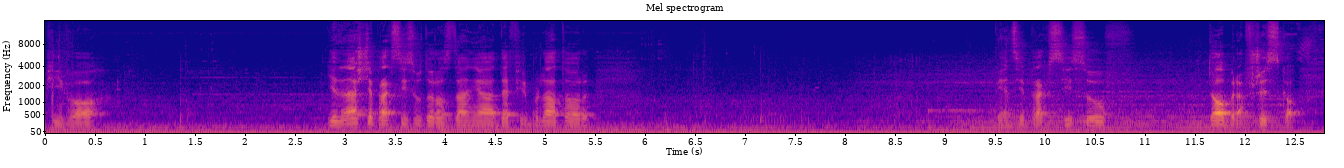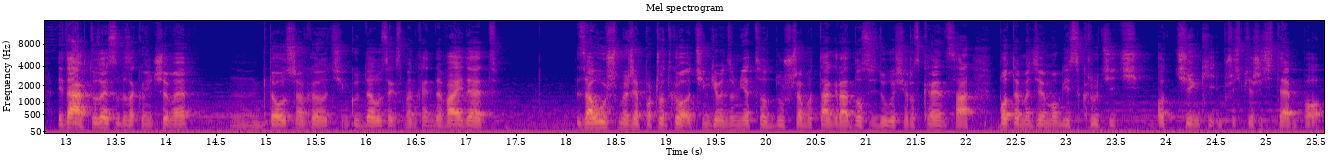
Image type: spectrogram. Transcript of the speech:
Piwo. 11 praksisów do rozdania. Defibrylator. Więcej praksisów. Dobra, wszystko. I tak, tutaj sobie zakończymy. Do usłyszenia w kolejnym odcinku Deus Ex Mankind Divided. Załóżmy, że początkowe odcinki będą nieco dłuższe, bo ta gra dosyć długo się rozkręca. Potem będziemy mogli skrócić odcinki i przyspieszyć tempo.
